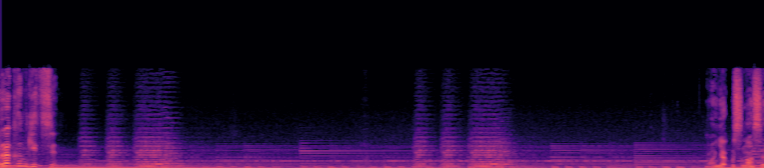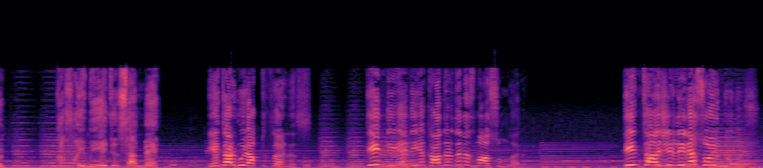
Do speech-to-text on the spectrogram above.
Bırakın gitsin. Manyak mısın lan sen? Kafayı mı yedin sen be? Yeter bu yaptıklarınız. Din diye diye kandırdınız masumları. Din tacirliğine soyundunuz.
